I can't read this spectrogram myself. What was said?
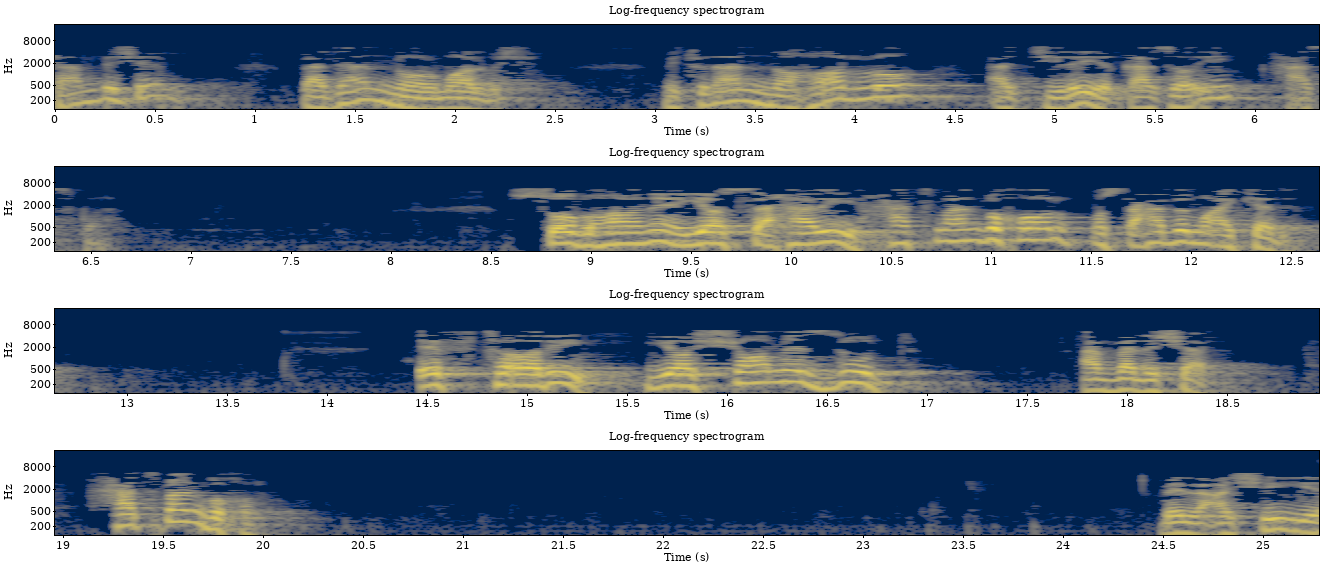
کم بشه بدن نرمال بشه. می‌تونن نهار رو از جیره غذایی حذف کنن. صبحانه یا سحری حتما بخور مستحب معکده افتاری یا شام زود اول شب حتما بخور. بالعشی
